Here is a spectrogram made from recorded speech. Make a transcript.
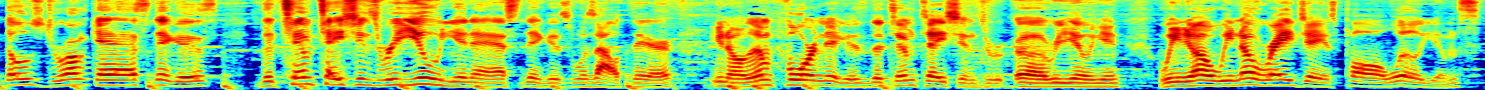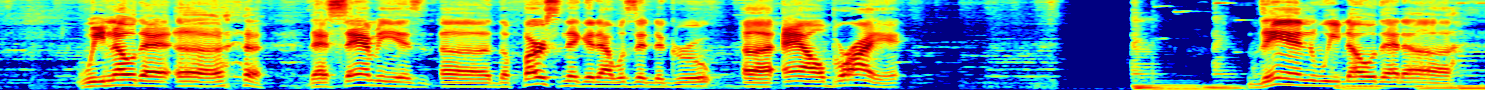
those drunk ass niggas, the Temptations reunion ass niggas was out there, you know, them four niggas, the Temptations uh, reunion. We know we know Ray J is Paul Williams. We know that uh, that Sammie is uh, the first nigga that was in the group, uh, Al Bryant. Then we know that uh,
